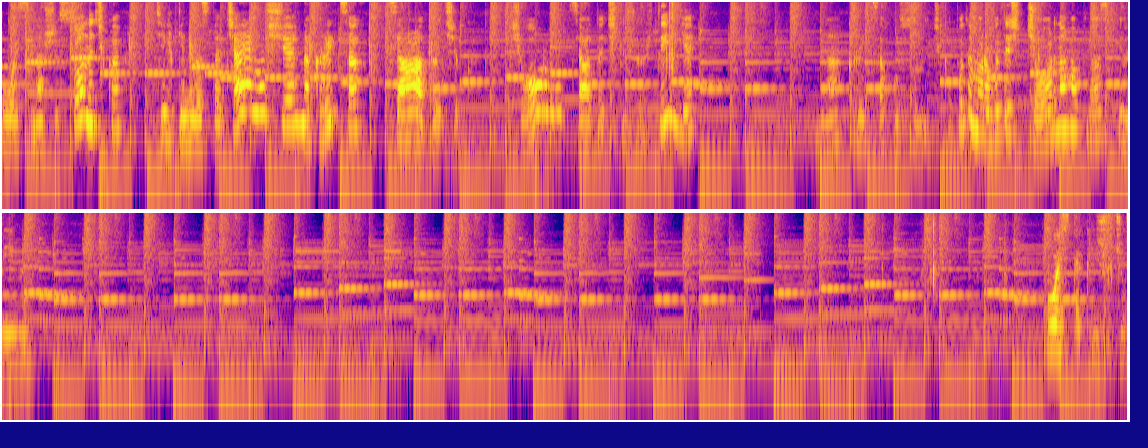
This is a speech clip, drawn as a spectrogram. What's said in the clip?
Ось наше сонечко, тільки не вистачаємо ще на крильцях цяточок. Чорні цяточки завжди є на у сонечка. Будемо робити з чорного пластиліну. Ось такий жучок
